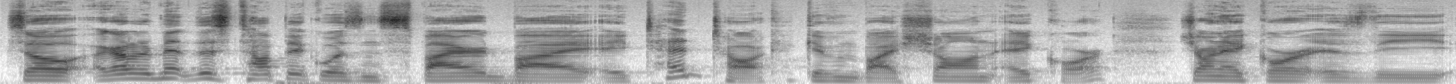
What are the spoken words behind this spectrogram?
So, I gotta admit, this topic was inspired by a TED talk given by Shawn Achor. Shawn Achor is the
